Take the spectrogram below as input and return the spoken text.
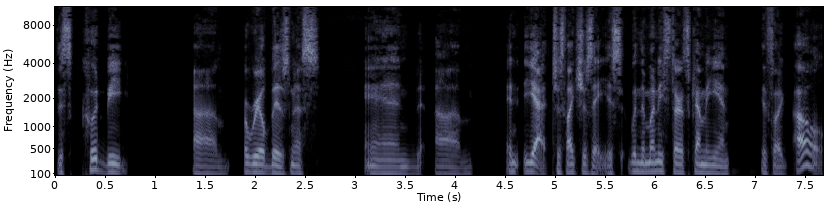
this could be, um, a real business. And, um, and yeah, just like you say, when the money starts coming in, it's like, oh,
